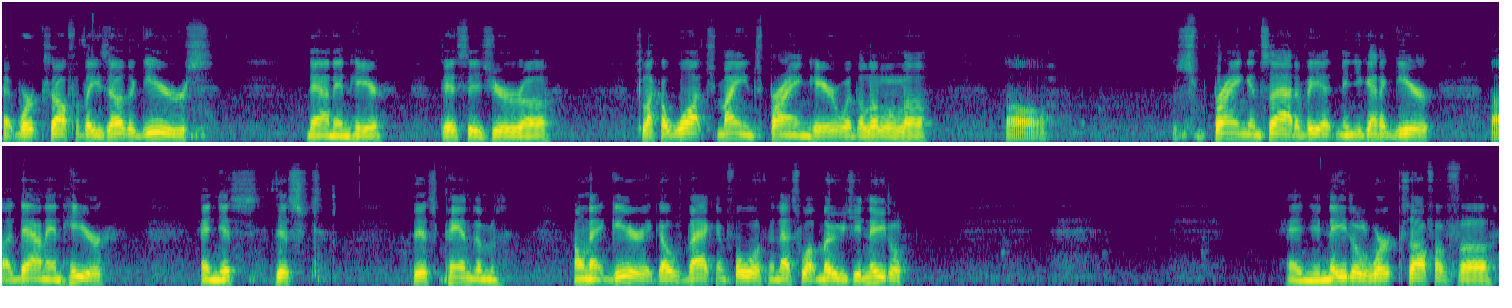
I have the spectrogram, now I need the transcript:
that works off of these other gears down in here. This is your, uh, it's like a watch mainspring here with a little uh, uh, spring inside of it. And then you got a gear uh, down in here. And this this this pendulum on that gear it goes back and forth and that's what moves your needle. And your needle works off of uh,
